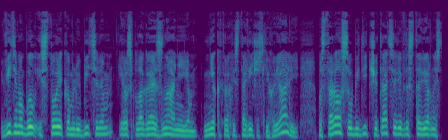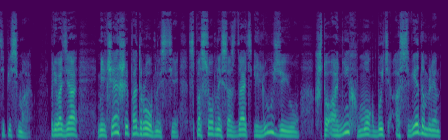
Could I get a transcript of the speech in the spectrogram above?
видимо, был историком-любителем и, располагая знанием некоторых исторических реалий, постарался убедить читателей в достоверности письма, приводя мельчайшей подробности, способной создать иллюзию, что о них мог быть осведомлен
